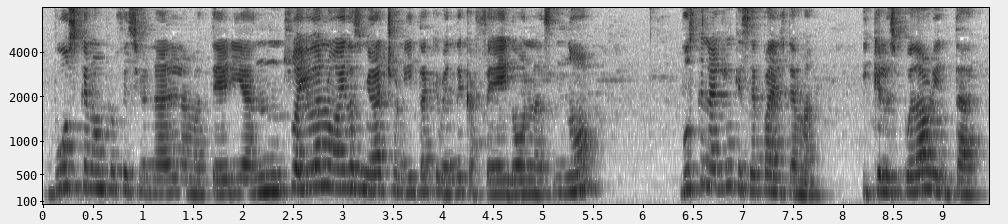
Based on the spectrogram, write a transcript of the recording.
busquen a un profesional en la materia. Su ayuda no es la señora Chonita que vende café y donas, no. Busquen a alguien que sepa el tema y que les pueda orientar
